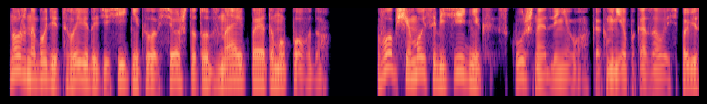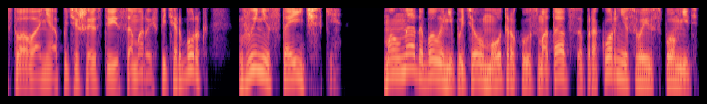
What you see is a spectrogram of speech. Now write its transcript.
Нужно будет выведать у Ситникова все, что тот знает по этому поводу. В общем, мой собеседник, скучное для него, как мне показалось, повествование о путешествии из Самары в Петербург, вынес стоически. Мол, надо было непутевому отроку смотаться, про корни свои вспомнить.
